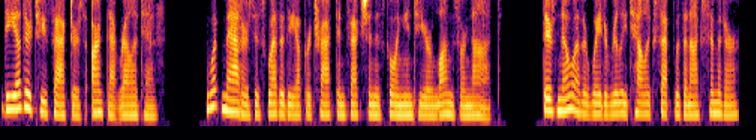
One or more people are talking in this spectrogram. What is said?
The other two factors aren't that relative. What matters is whether the upper tract infection is going into your lungs or not. There's no other way to really tell except with an oximeter.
